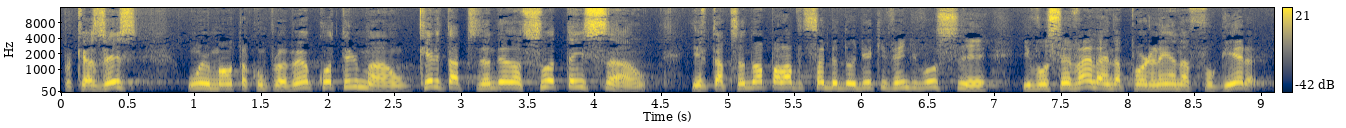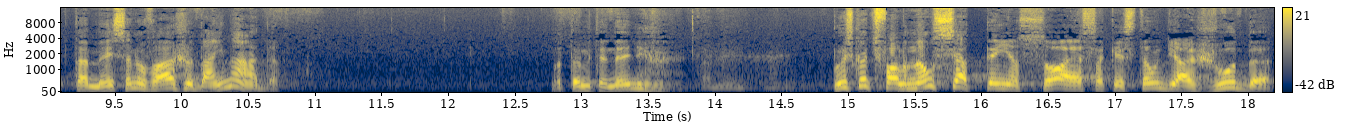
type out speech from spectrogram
Porque às vezes um irmão está com um problema com outro irmão. O que ele está precisando é da sua atenção. E ele está precisando de uma palavra de sabedoria que vem de você. E você vai lá ainda pôr lenha na fogueira, também você não vai ajudar em nada. Mas estamos entendendo? Amém. Por isso que eu te falo, não se atenha só a essa questão de ajuda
